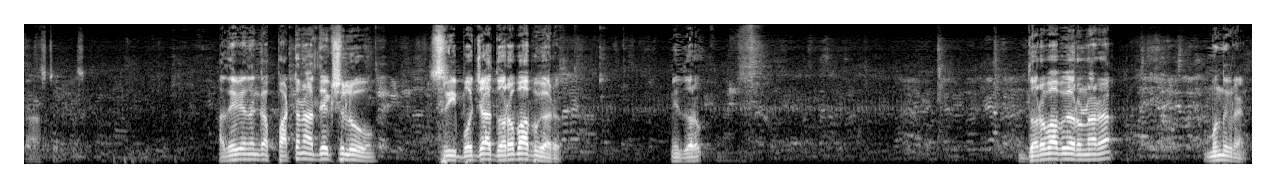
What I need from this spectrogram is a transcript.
లాస్ట్ అదేవిధంగా పట్టణ అధ్యక్షులు శ్రీ బొజ్జా దొరబాబు గారు. మీ దొర దొరబాబు గారు ఉన్నారా? ముందుకు రండి.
